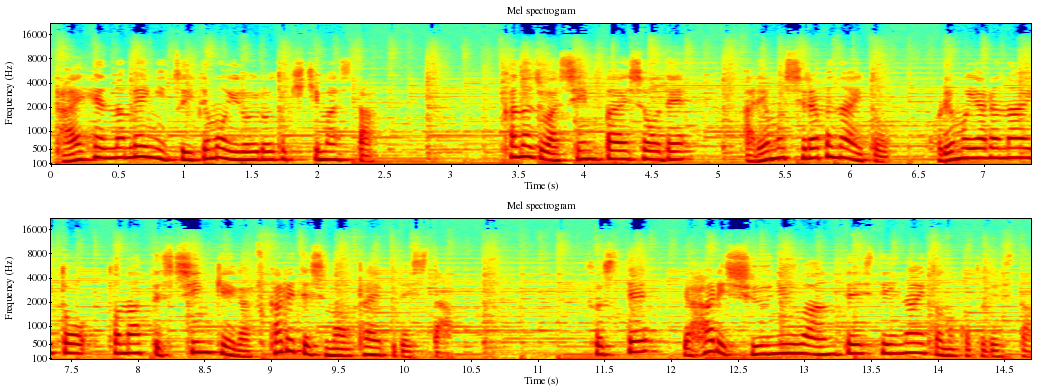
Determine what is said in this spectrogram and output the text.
大変な面についてもいろいろと聞きました。彼女は心配性であれも調べないとこれもやらないととなって神経が疲れてしまうタイプでした。そしてやはり収入は安定していないとのことでした。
